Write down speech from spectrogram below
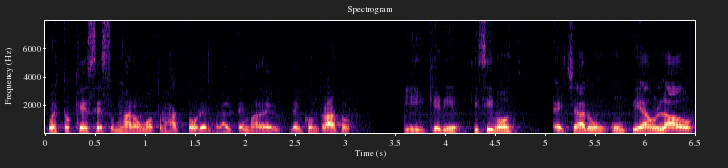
puesto que se sumaron otros actores para el tema del, contrato y quisimos echar un, pie a un lado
